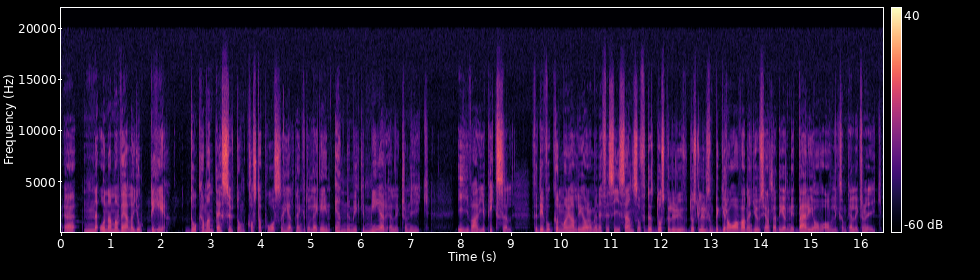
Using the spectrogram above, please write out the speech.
Eh, Och när man väl har gjort det, då kan man dessutom kosta på sig helt enkelt att lägga in ännu mycket mer elektronik i varje pixel. För det kunde man ju aldrig göra med en FSI-sensor, för det, då skulle du, då skulle du liksom begrava den ljuskänsliga delen i ett berg av, av liksom elektronik.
